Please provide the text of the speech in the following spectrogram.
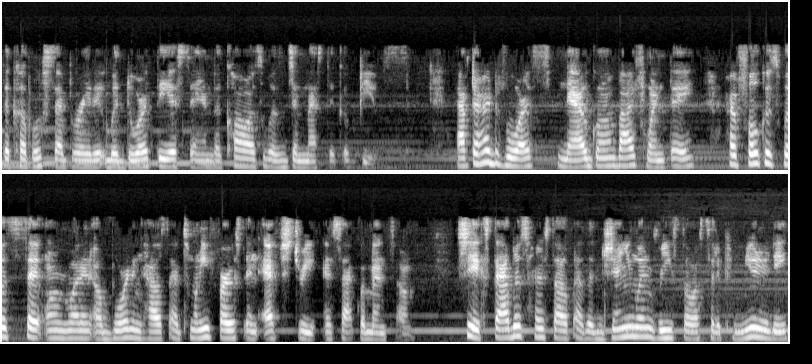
the couple separated with Dorothea saying the cause was domestic abuse. After her divorce, now going by Puente, her focus was set on running a boarding house at 21st and F Street in Sacramento. She established herself as a genuine resource to the community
